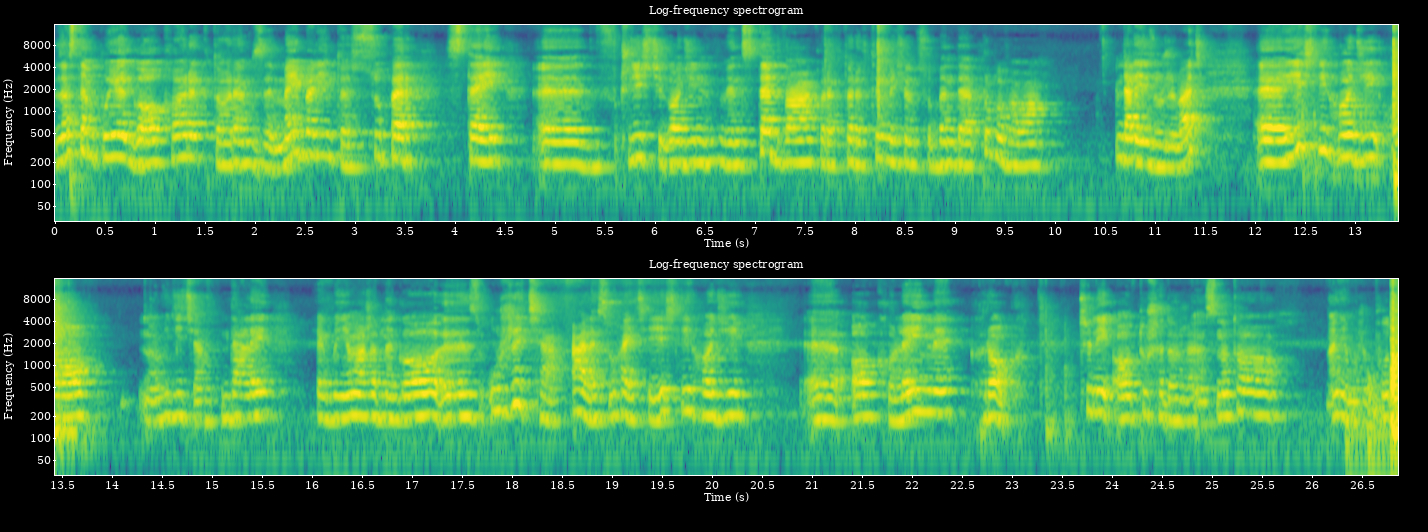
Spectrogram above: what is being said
zastępuję go korektorem z Maybelline, to jest super Stay yy, w 30 godzin, więc te dwa korektory w tym miesiącu będę próbowała dalej zużywać. Yy, jeśli chodzi o, no widzicie, dalej jakby nie ma żadnego y, zużycia, ale słuchajcie, jeśli chodzi y, o kolejny krok, czyli o tuszę do rzęs, no to, a nie, może pudrę.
